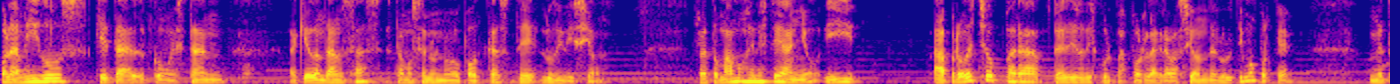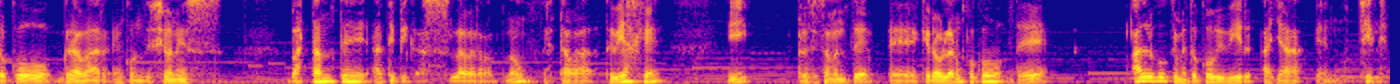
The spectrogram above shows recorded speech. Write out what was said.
Hola amigos, ¿qué tal? ¿Cómo están? Aquí Don Danzas, estamos en un nuevo podcast de Ludivisión. Retomamos en este año y aprovecho para pedir disculpas por la grabación del último porque me tocó grabar en condiciones bastante atípicas, la verdad, ¿no? Estaba de viaje y precisamente eh, quiero hablar un poco de algo que me tocó vivir allá en Chile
